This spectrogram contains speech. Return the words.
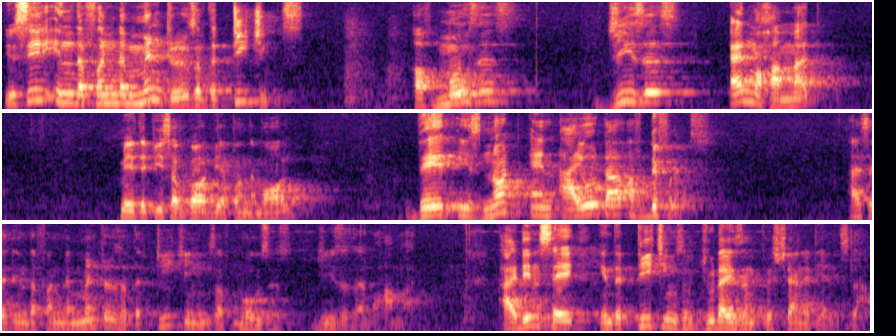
You see, in the fundamentals of the teachings of Moses, Jesus, and Muhammad, may the peace of God be upon them all, there is not an iota of difference. I said, in the fundamentals of the teachings of Moses, Jesus, and Muhammad. I didn't say in the teachings of Judaism, Christianity, and Islam.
